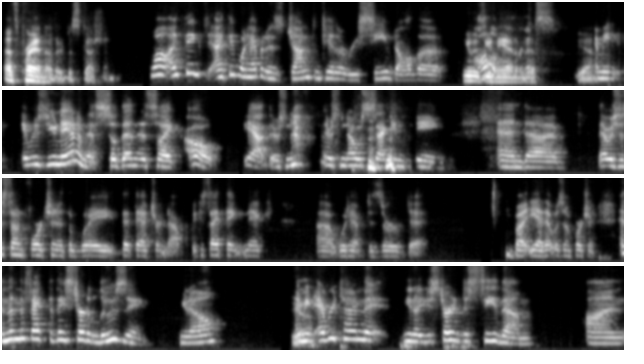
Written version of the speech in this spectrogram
that's probably another discussion. Well, I think I think what happened is Jonathan Taylor received all the. He was unanimous. Yeah. I mean, it was unanimous. So then it's like, oh yeah, there's no there's no second team, and uh, that was just unfortunate the way that that turned out because I think Nick uh, would have deserved it. But yeah, that was unfortunate. And then the fact that they started losing you know yeah. i mean every time that you know you started to see them on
